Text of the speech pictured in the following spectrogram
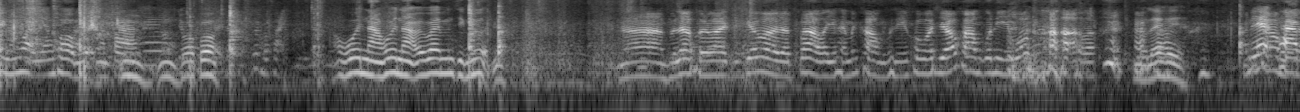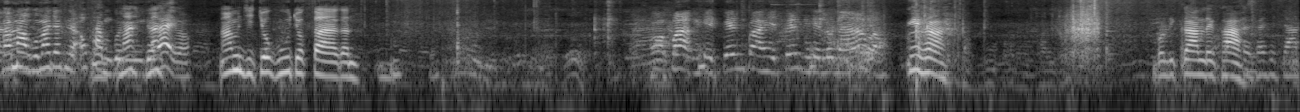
อ็งหน่วยยังพ่อเบื่อน้ำปลาอืมอืมพ่อพ่อเอาห้อยหน้าห้อยหน้าไว้ไว้มันสิเงือดนะ อ่าเวลาเพิ่นว่าจะเกี่ยวว่าป้าว่าอยากให้มันคำกว่านี้เพราะว่าสิเช้าคำกว่านี้บ่ป้าว่าหมดแล้วเฮ้ยเนี่ยถ้าปลาเมาก็มาจะคือเอาคำกว่านี้ก็ได้บ่น้ำมันจิจกหูจกตากันอ๋อป้าก็เฮ็ดเป็นป้าเฮ็ดเป็นก็เฮ็ดแล้วนะว่ะนี่ค่ะ บริการเลยค่ะใส่จาน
